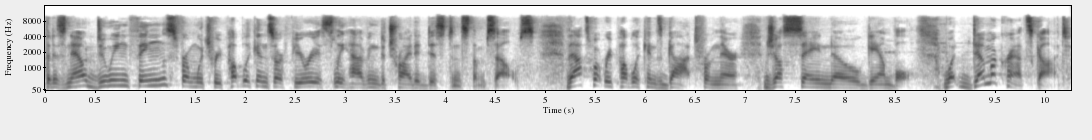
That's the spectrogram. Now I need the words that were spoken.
that is now doing things from which Republicans are furiously having to try to distance themselves. That's what Republicans got from their just say no gamble. What Democrats got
